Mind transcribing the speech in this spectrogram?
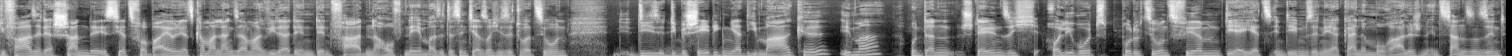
die Phase der Schande ist jetzt vorbei und jetzt kann man langsam mal wieder den, den Faden aufnehmen. Also das sind ja solche Situationen, die, die beschädigen ja die Marke immer und dann stellen sich Hollywood-Produktionsfirmen, die ja jetzt in dem Sinne ja keine moralischen Instanzen sind,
